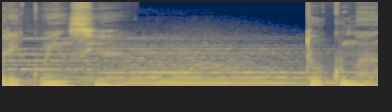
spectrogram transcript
Frequência Tucumã.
